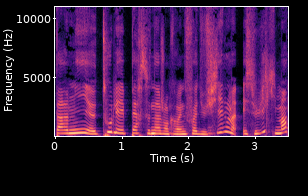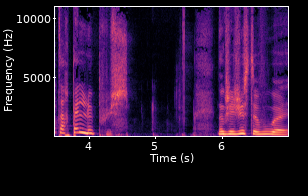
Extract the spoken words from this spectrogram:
parmi euh, tous les personnages, encore une fois, du film, est celui qui m'interpelle le plus. Donc je vais juste vous euh,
